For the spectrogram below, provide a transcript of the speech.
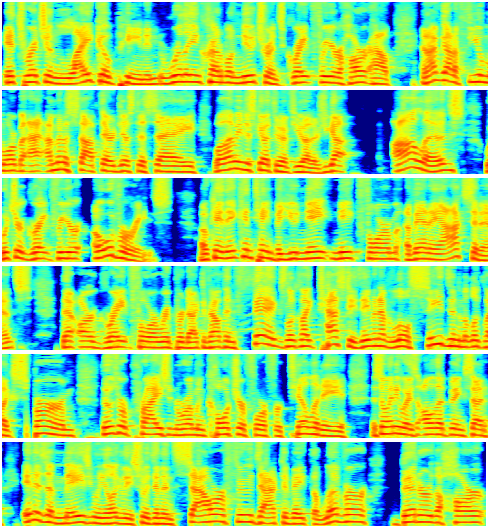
It's rich in lycopene and really incredible nutrients, great for your heart health. And I've got a few more, but I, am going to stop there just to say, well, let me just go through a few others. You got olives, which are great for your ovaries. Okay, they contain a unique form of antioxidants that are great for reproductive health. And figs look like testes. They even have little seeds in them that look like sperm. Those were prized in Roman culture for fertility. So, anyways, all that being said, it is amazing when you look at these foods. And then sour foods activate the liver, bitter the heart,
